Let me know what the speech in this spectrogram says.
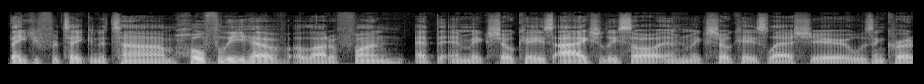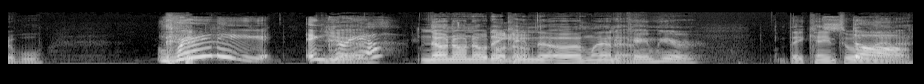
thank you for taking the time. Hopefully, you have a lot of fun at the NMIXX showcase. I actually saw NMIXX showcase last year. It was incredible. Really? In Yeah. Korea? No, no, no. They Oh, no. came to uh, Atlanta. They came here. They came to Atlanta.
